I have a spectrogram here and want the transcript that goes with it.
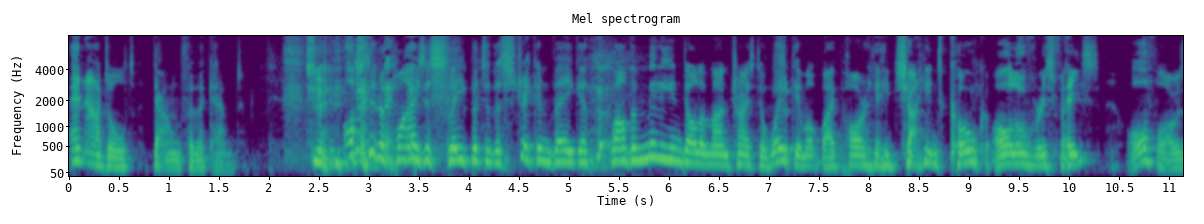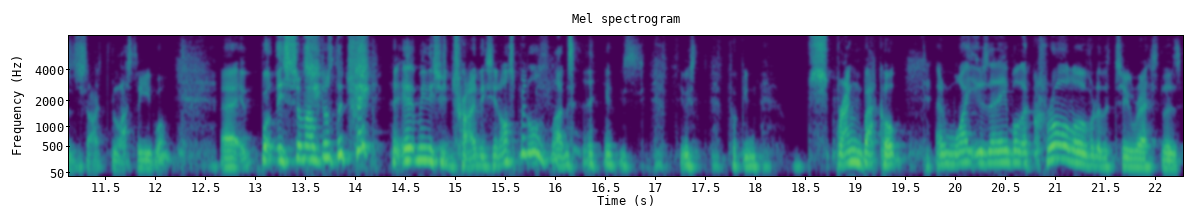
an adult down for the count. Austin applies a sleeper to the stricken Vega while the million dollar man tries to wake him up by pouring a giant coke all over his face. Awful. I was just the last thing he'd want. Uh, but this somehow does the trick. I mean, they should try this in hospitals, lads. it, was, it was fucking sprang back up, and White was then able to crawl over to the two wrestlers,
